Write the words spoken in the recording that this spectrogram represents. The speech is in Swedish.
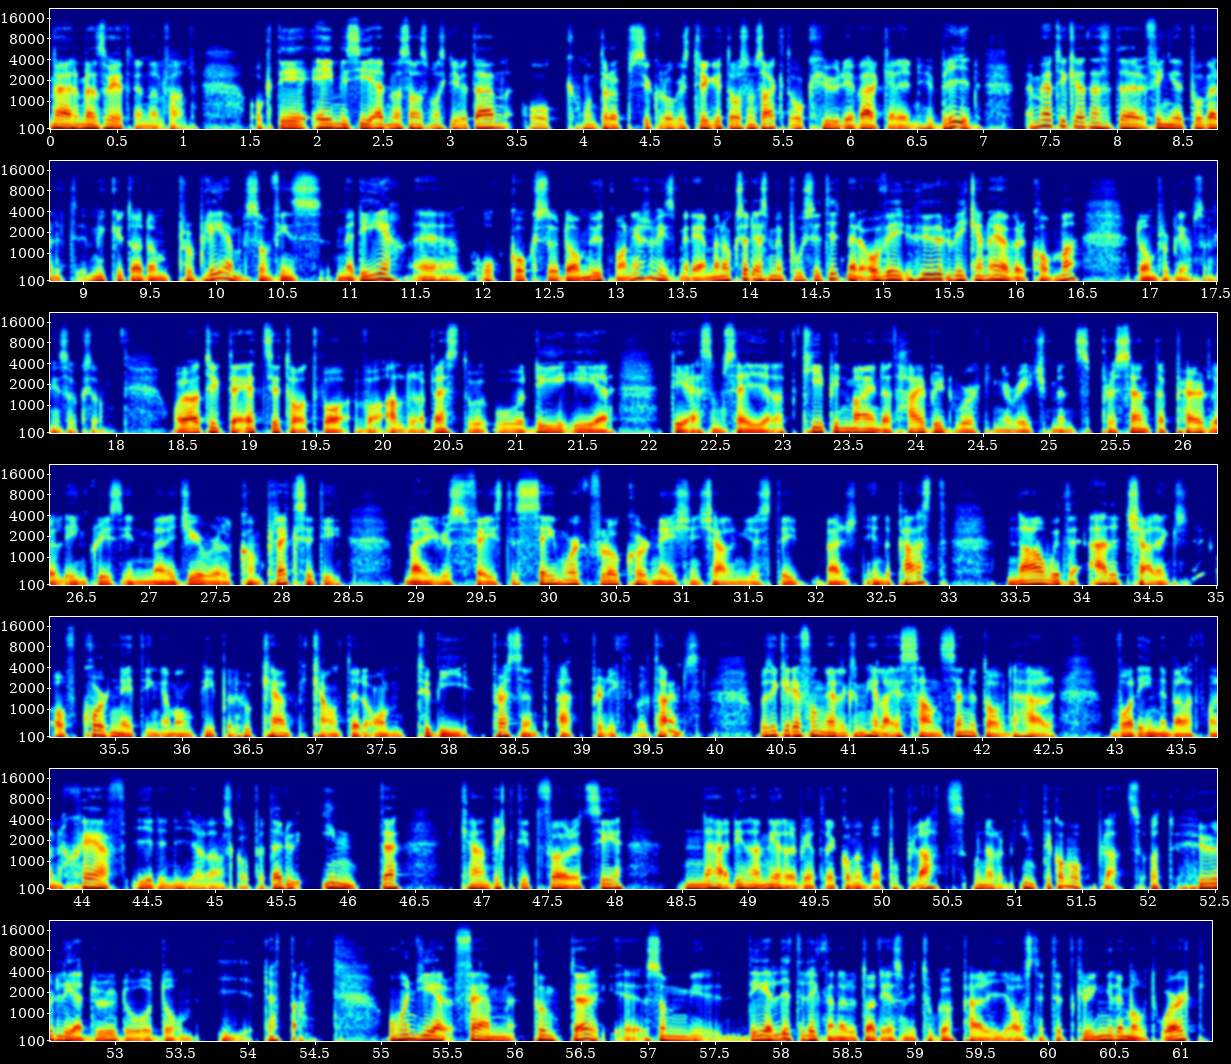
Men, men så heter den i alla fall. Och det är Amy C. Edmondson som har skrivit den och hon tar upp psykologisk trygghet då som sagt och hur det verkar i en hybrid. Men jag tycker att den sätter fingret på väldigt mycket av de problem som finns med det eh, och också de utmaningar som finns med det, men också det som är positivt med det och vi, hur vi kan överkomma de problem som finns också. Och Jag tyckte ett citat var, var allra bäst och, och, det är det som säger att “Keep in mind that hybrid working arrangements present a parallel increase in managerial complexity. Managers face the same workflow coordination challenges they managed in the past, now with the added challenge of coordinating among people who can't be counted on to be present at predictable times. Och jag tycker det fångar liksom hela essensen av det här, vad det innebär att vara en chef i det nya landskapet, där du inte kan riktigt förutse när dina medarbetare kommer vara på plats och när de inte kommer vara på plats. Och att hur leder du då dem i detta? Och hon ger fem punkter. Eh, som Det är lite liknande av det som vi tog upp här i avsnittet kring remote work.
